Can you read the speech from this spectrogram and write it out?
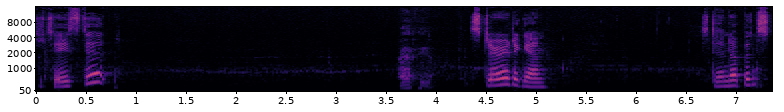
Did you taste it? Matthew. Stir it again. Stand up and stir.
